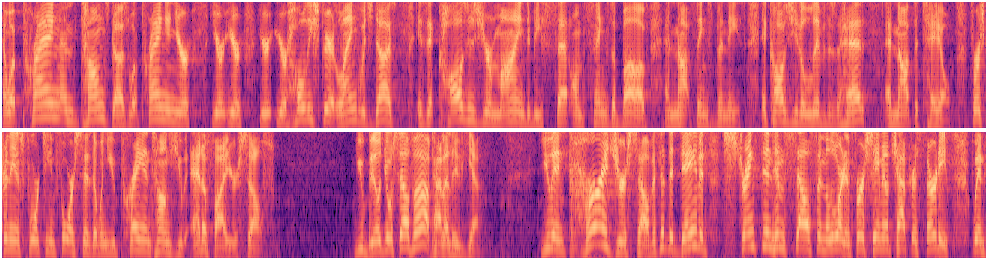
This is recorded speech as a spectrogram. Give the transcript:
And what praying in tongues does, what praying in your, your, your, your, your Holy Spirit language does, is it causes your mind to be set on things above and not things beneath. It causes you to live as the head and not the tail. 1 Corinthians 14 4 says that when you pray in tongues, you edify yourself. You build yourself up. Hallelujah. You encourage yourself. It said that David strengthened himself in the Lord. In 1 Samuel chapter 30, when,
